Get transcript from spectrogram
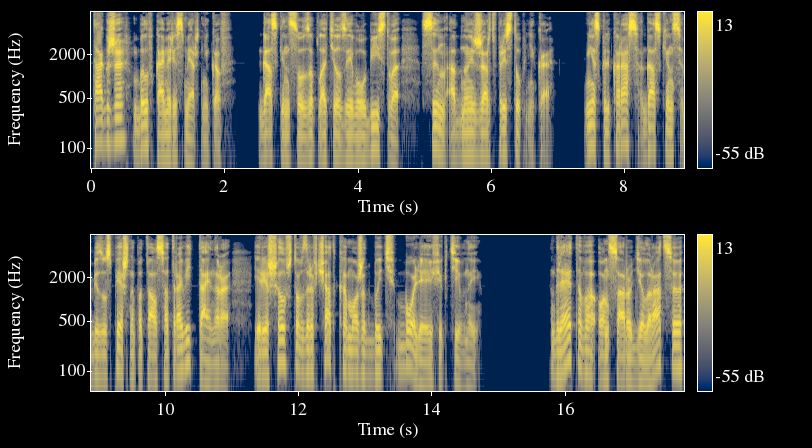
также был в камере смертников. Гаскинсу заплатил за его убийство сын одной из жертв преступника – Несколько раз Гаскинс безуспешно пытался отравить Тайнера и решил, что взрывчатка может быть более эффективной. Для этого он соорудил рацию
